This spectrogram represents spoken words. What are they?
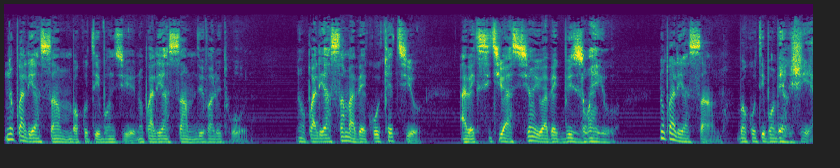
nous parler ensemble, bon Dieu, nous parler ensemble devant le trône. Nous parler ensemble avec requête yo, avec situation yo, avec besoin yo. Nous parler ensemble, bon côté bon berger.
